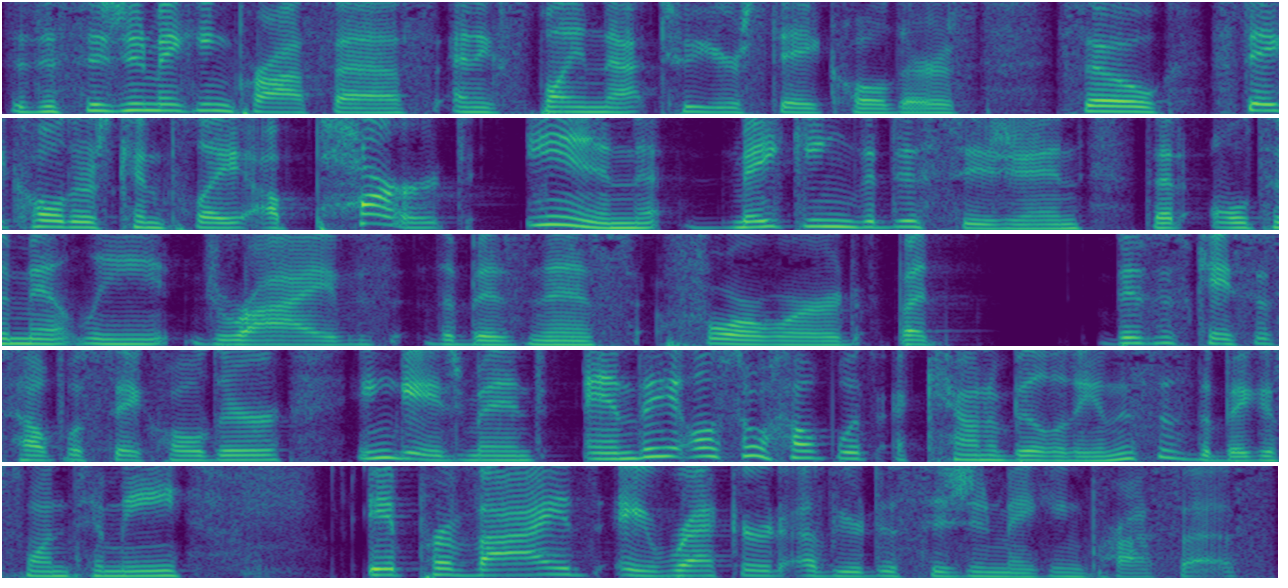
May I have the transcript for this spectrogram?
the decision making process and explain that to your stakeholders. So stakeholders can play a part in making the decision that ultimately drives the business forward. But business cases help with stakeholder engagement and they also help with accountability. And this is the biggest one to me. It provides a record of your decision making process.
